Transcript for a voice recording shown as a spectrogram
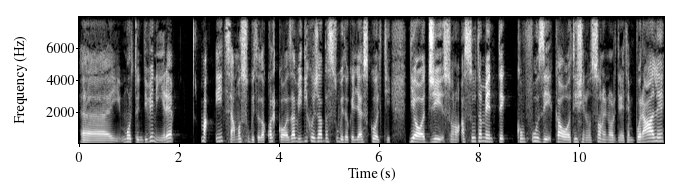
eh, molto in divenire. Ma iniziamo subito da qualcosa, vi dico già da subito che gli ascolti di oggi sono assolutamente confusi caotici, non sono in ordine temporale,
